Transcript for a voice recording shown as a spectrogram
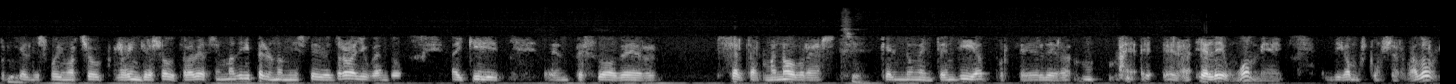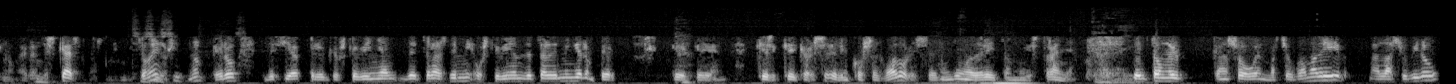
porque mm. el despois marchou, reingresou outra vez en Madrid, pero no Ministerio de Traballo, cando aquí eh, empezou a ver certas manobras sí. que él non entendía porque él era, era él é un home digamos conservador, non era mm. descastas sí, sí, sí. non? pero decía pero que os que viñan detrás de mí os que viñan detrás de mí eran peor que, que, que, que, que eran conservadores eran dunha dereita moi extraña Ay. entón el cansou en marchou para Madrid a la subirou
